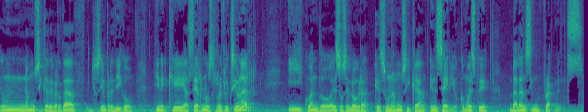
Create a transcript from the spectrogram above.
una música de verdad, yo siempre digo, tiene que hacernos reflexionar y cuando eso se logra es una música en serio, como este Balancing Fragments.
